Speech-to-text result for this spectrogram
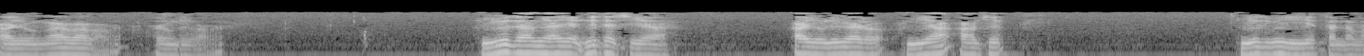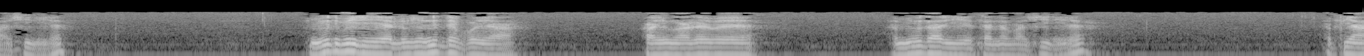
အာယုံ၅ပါးပါပဲအာယုံတွေပါပဲအမျိုးသားများရဲ့နှစ်သက်စရာအာယုံတွေကတော့အများအားဖြင့်မျိုးသမီးရဲ့တဏ္ဍာမှာရှိနေတယ် မျိုးသမီးရဲ့လူရင်းနှစ်သက်ဖွယ်ရာအာယုကလည်းပဲအမျိုးသားရဲ့တဏ္ဍာမှာရှိနေတယ်အပြန်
